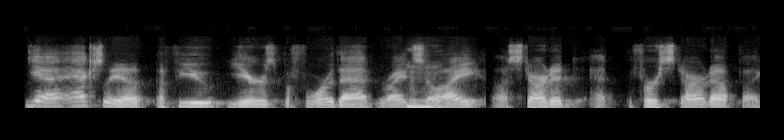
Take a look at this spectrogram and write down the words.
Yeah, actually, a, a few years before that, right? So I uh, started at the first startup. I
